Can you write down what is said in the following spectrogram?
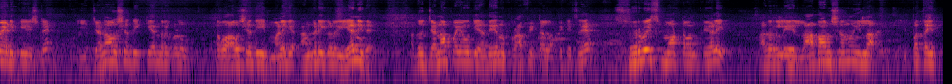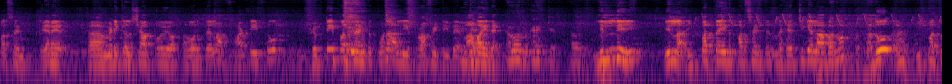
ಬೇಡಿಕೆ ಇಷ್ಟೇ. ಈ ಜನೌಷಧಿ ಕೇಂದ್ರಗಳು ಅಥವಾ ಔಷಧಿ ಮಳಿಗೆ ಅಂಗಡಿಗಳು ಏನಿದೆ ಅದು ಜನೋಪಯೋಗಿ ಅದೇನು ಪ್ರಾಫಿಟ್ ಅಲ್ಲ. It is a service motto ಅಂತ ಹೇಳಿ ಅದರಲ್ಲಿ ಲಾಭಾಂಶನೂ ಇಲ್ಲ. ಇಪ್ಪತ್ತೈದು ಪರ್ಸೆಂಟ್ ಬೇರೆ ಮೆಡಿಕಲ್ ಶಾಪ್ ಅವ್ರದ್ದೆಲ್ಲ ಫಾರ್ಟಿ ಟು ಫಿಫ್ಟಿ ಪರ್ಸೆಂಟ್ ಕೂಡ ಅಲ್ಲಿ ಪ್ರಾಫಿಟ್ ಇದೆ ಲಾಭ ಇದೆ. ಹೌದು ಕರೆಕ್ಟ್ ಇಲ್ಲಿ ಇಲ್ಲ ಇಪ್ಪತ್ತೈದು ಪರ್ಸೆಂಟಿಂದ ಹೆಚ್ಚಿಗೆ ಲಾಭನೂ ಅದು ಇಪ್ಪತ್ತ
